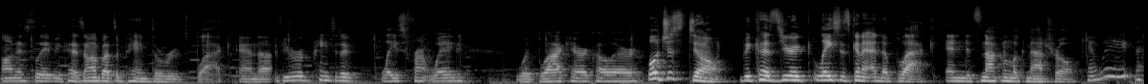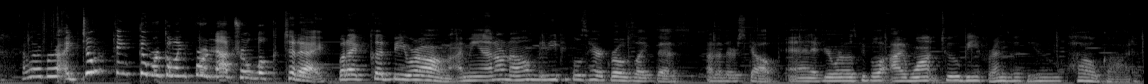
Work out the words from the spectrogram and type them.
honestly, because I'm about to paint the roots black. And uh, if you ever painted a lace front wig, with black hair color. Well, just don't because your lace is gonna end up black and it's not gonna look natural. Can't wait. However, I don't think that we're going for a natural look today, but I could be wrong. I mean, I don't know. Maybe people's hair grows like this out of their scalp. And if you're one of those people, I want to be friends with you. Oh God,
